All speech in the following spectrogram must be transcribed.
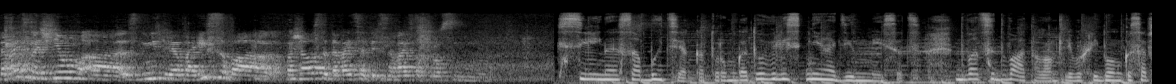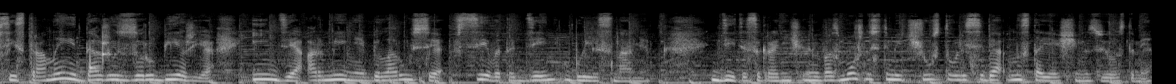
Давайте начнем э, с Дмитрия Борисова. Пожалуйста, давайте адресовать вопрос ему. Сильное событие, к которому готовились не один месяц. 22 талантливых ребенка со всей страны и даже из зарубежья. Индия, Армения, Белоруссия – все в этот день были с нами. Дети с ограниченными возможностями чувствовали себя настоящими звездами.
